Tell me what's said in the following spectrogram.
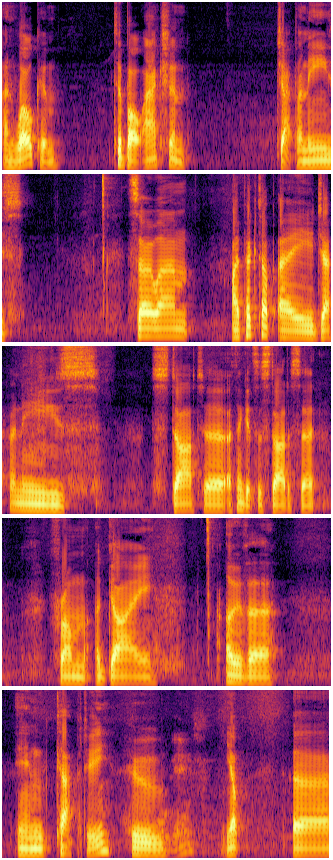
and welcome to Bolt Action Japanese. So, um, I picked up a Japanese starter, I think it's a starter set, from a guy over in Kapiti who, yep, uh,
